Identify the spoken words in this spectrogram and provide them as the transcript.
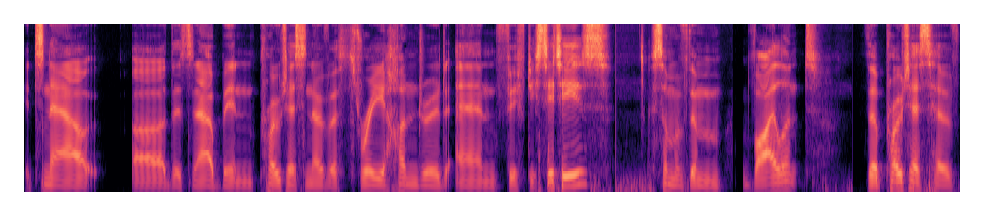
It's now, uh, there's now been protests in over 350 cities, some of them violent. The protests have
